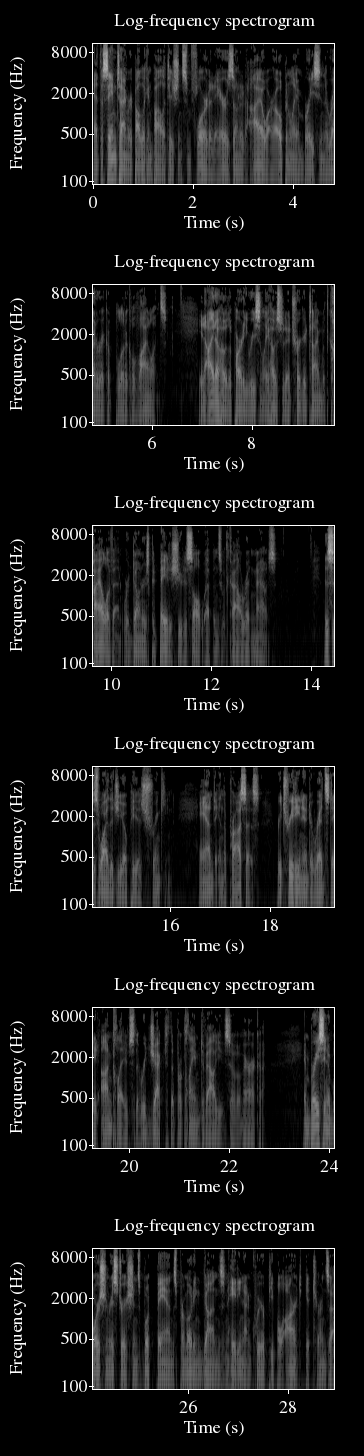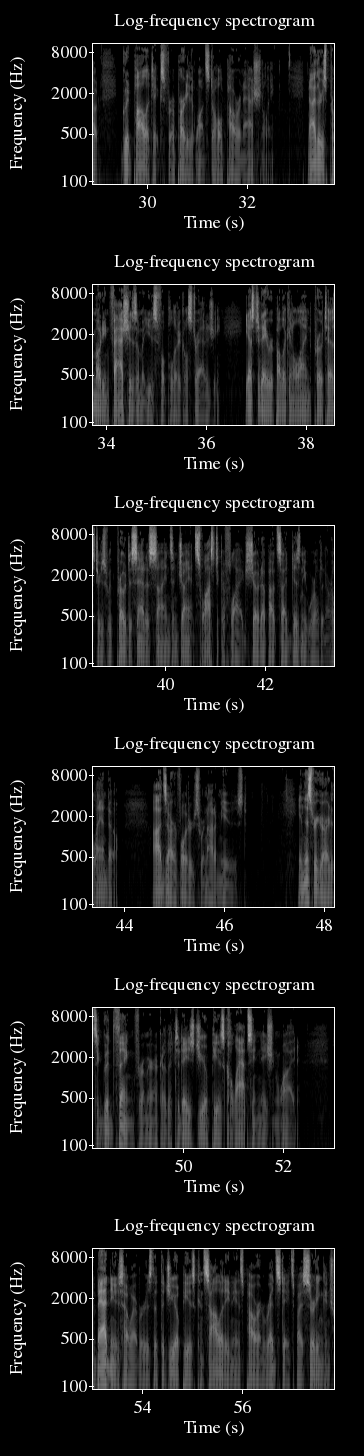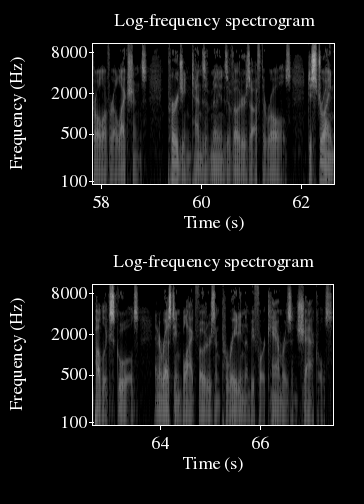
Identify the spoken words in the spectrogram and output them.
At the same time, Republican politicians from Florida to Arizona to Iowa are openly embracing the rhetoric of political violence. In Idaho, the party recently hosted a Trigger Time with Kyle event where donors could pay to shoot assault weapons with Kyle Rittenhouse. This is why the GOP is shrinking, and, in the process, retreating into red state enclaves that reject the proclaimed values of America. Embracing abortion restrictions, book bans, promoting guns, and hating on queer people aren't, it turns out, good politics for a party that wants to hold power nationally. Neither is promoting fascism a useful political strategy. Yesterday, Republican aligned protesters with pro DeSantis signs and giant swastika flags showed up outside Disney World in Orlando. Odds are voters were not amused. In this regard, it's a good thing for America that today's GOP is collapsing nationwide. The bad news, however, is that the GOP is consolidating its power in red states by asserting control over elections, purging tens of millions of voters off the rolls, destroying public schools, and arresting black voters and parading them before cameras in shackles.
